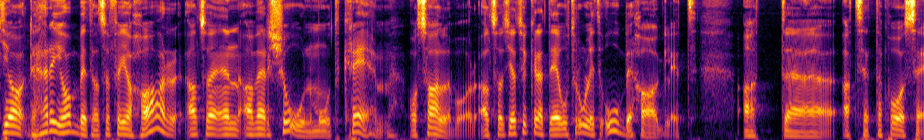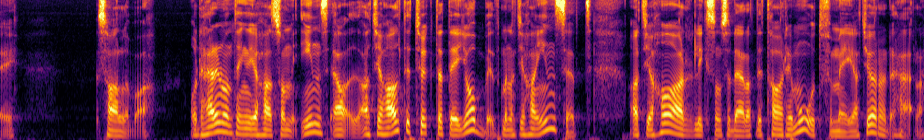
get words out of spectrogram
Ja, det här är jobbigt alltså för jag har alltså en aversion mot kräm och salvor. Alltså jag tycker att det är otroligt obehagligt att, att sätta på sig salva. Och det här är någonting jag har som ins- att jag har alltid tyckt att det är jobbigt men att jag har insett att jag har liksom sådär att det tar emot för mig att göra det här.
